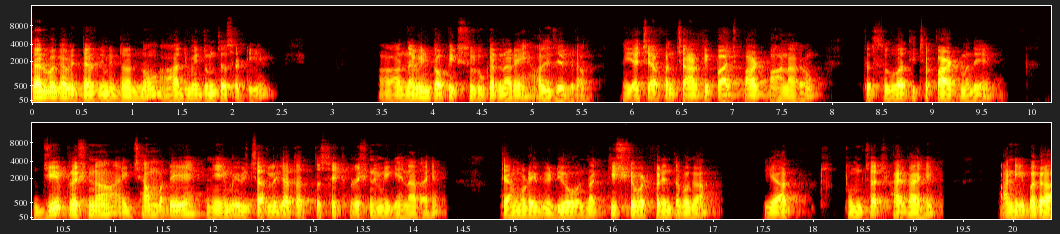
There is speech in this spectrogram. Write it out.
तर बघा विद्यार्थी मित्रांनो आज मी तुमच्यासाठी नवीन टॉपिक सुरू करणार आहे अल्जेब्रा याचे आपण चार ते पाच पार्ट पाहणार आहोत. तर सुरुवातीच्या पार्टमध्ये जे प्रश्न एक्झाममध्ये नेहमी विचारले जातात तसेच प्रश्न मी घेणार आहे. त्यामुळे व्हिडिओ नक्कीच शेवटपर्यंत बघा. यात तुमचाच फायदा आहे. आणि बघा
